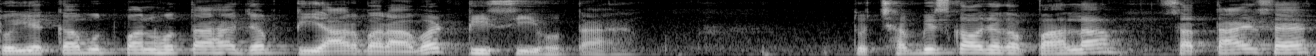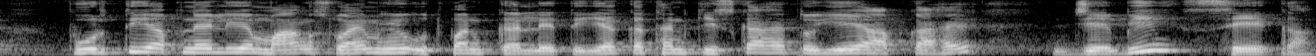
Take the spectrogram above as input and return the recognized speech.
तो ये कब उत्पन्न होता है? जब टी आर बराबर टी सी होता है। तो 26 का हो जाएगा पहला। 27 है। पूर्ति अपने लिए मांग स्वयं ही उत्पन्न कर लेती यह कथन किसका है? तो ये आपका है जे बी से का।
